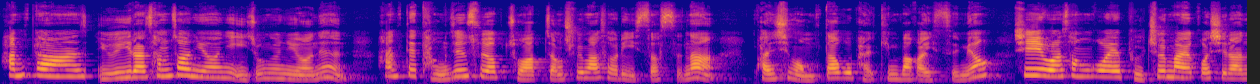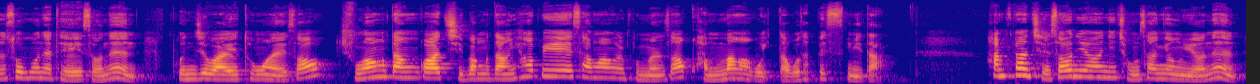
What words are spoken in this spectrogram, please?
한편 유일한 삼선 의원이 이종윤 의원은 한때 당진 수협 조합장 출마설이 있었으나 관심 없다고 밝힌 바가 있으며 시의원 선거에 불출마할 것이라는 소문에 대해서는 본지와의 통화에서 중앙당과 지방당 협의회 상황을 보면서 관망하고 있다고 답했습니다. 한편 재선 의원인 정상영 의원은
